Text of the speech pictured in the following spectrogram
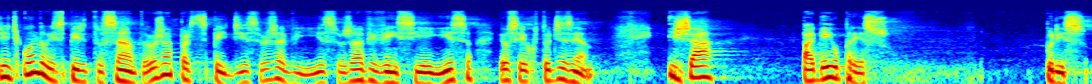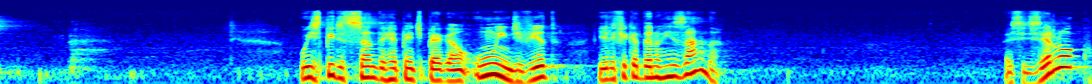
Gente, quando o Espírito Santo, eu já participei disso, eu já vi isso, eu já vivenciei isso, eu sei o que estou dizendo. E já paguei o preço por isso. O Espírito Santo, de repente, pega um indivíduo e ele fica dando risada. Vai se dizer louco.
